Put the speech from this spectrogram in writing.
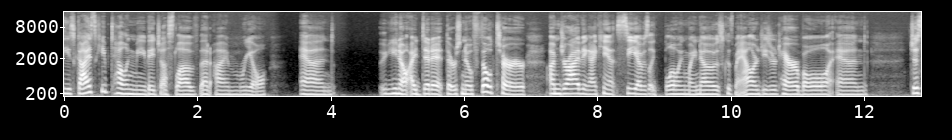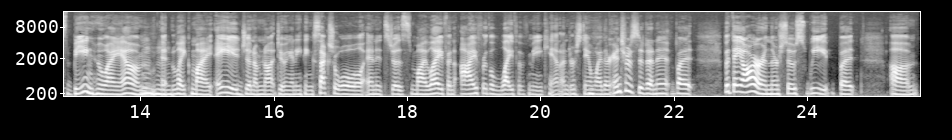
these guys keep telling me they just love that I'm real. And, you know, I did it. There's no filter. I'm driving. I can't see. I was like blowing my nose because my allergies are terrible. And just being who I am, at, like my age, and I'm not doing anything sexual, and it's just my life. And I, for the life of me, can't understand why they're interested in it, but but they are, and they're so sweet. But um,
